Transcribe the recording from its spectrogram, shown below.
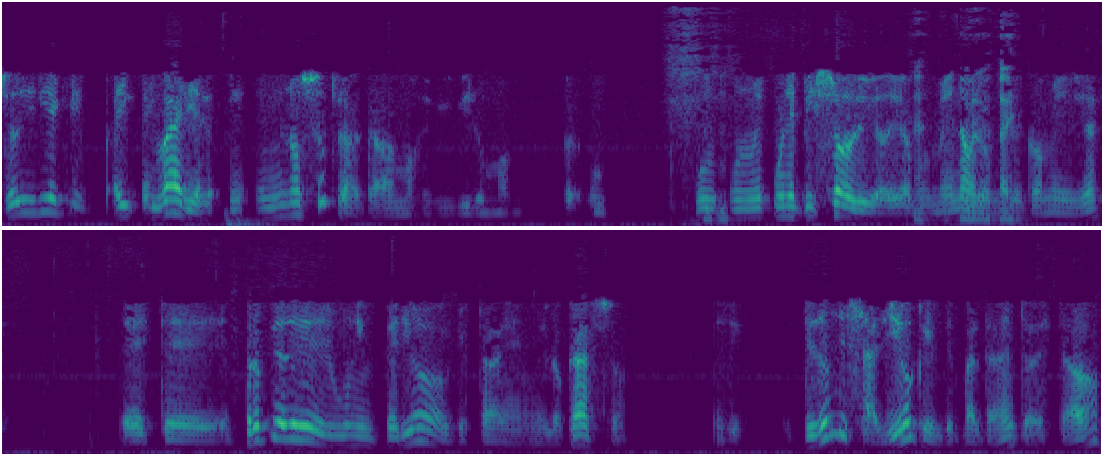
yo diría que hay, hay varias nosotros acabamos de vivir un un, un, episodio digamos menor entre comillas este, propio de un imperio que está en el ocaso. ¿de dónde salió que el Departamento de Estado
